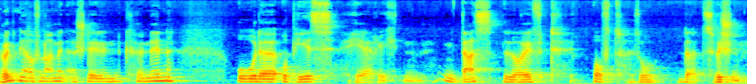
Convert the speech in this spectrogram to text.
Röntgenaufnahmen erstellen können oder OPs herrichten. Das läuft oft so dazwischen.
